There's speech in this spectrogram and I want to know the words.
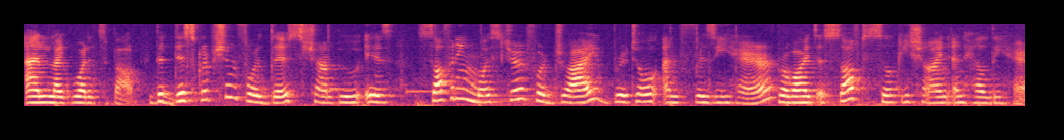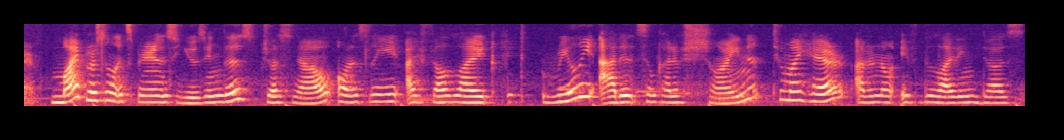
and like what it's about. The description for this shampoo is softening moisture for dry, brittle, and frizzy hair, provides a soft, silky shine and healthy hair. My personal experience using this just now, honestly, I felt like it really added some kind of shine to my hair. I don't know if the lighting does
